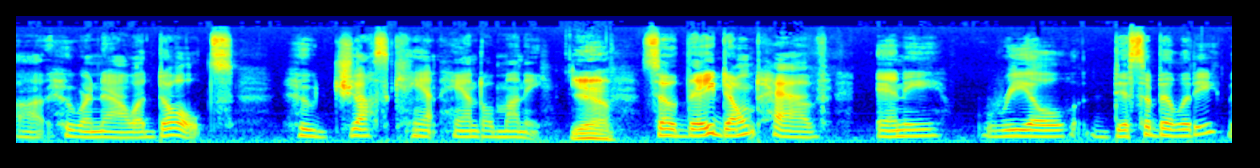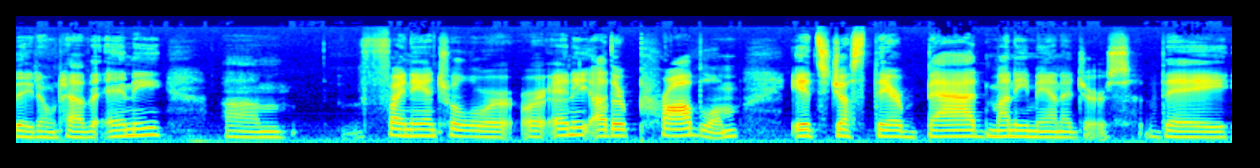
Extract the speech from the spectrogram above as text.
uh, who are now adults who just can't handle money. Yeah. So they don't have any real disability. They don't have any um, financial or, or any other problem. It's just they're bad money managers. They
